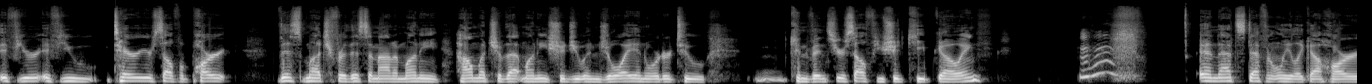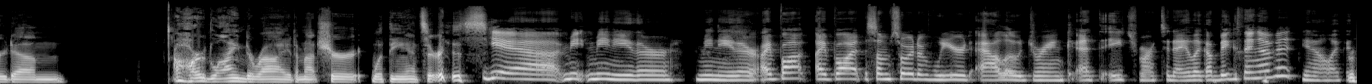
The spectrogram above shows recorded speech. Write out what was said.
if you're if you tear yourself apart this much for this amount of money, how much of that money should you enjoy in order to convince yourself you should keep going? Mhm. And that's definitely like a hard um a hard line to ride. I'm not sure what the answer is. Yeah, me me neither. Me neither. I bought I bought some sort of weird aloe drink at the H Mart today, like a big thing of it, you know, like a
